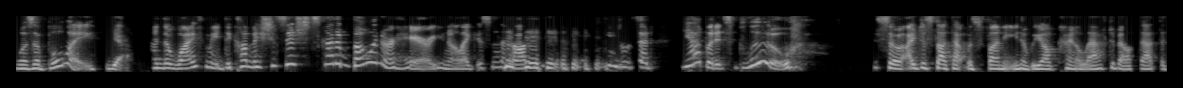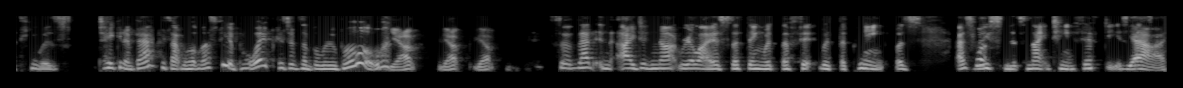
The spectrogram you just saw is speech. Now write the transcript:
was a boy. Yeah. And the wife made the comment. She said she's got a bow in her hair. You know, like isn't that? He said, "Yeah, but it's blue." So I just thought that was funny. You know, we all kind of laughed about that. That he was taken aback. He thought, "Well, it must be a boy because it's a blue bow." yep, yep, yep. So that and I did not realize the thing with the fit with the pink was as Well- recent as 1950s. That's- Yeah,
